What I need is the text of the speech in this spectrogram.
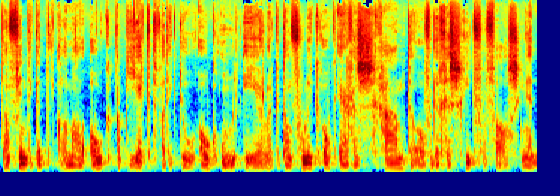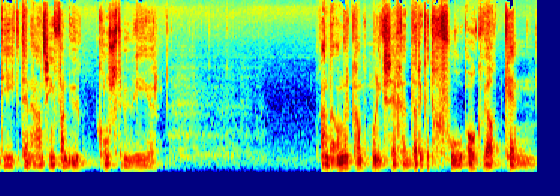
dan vind ik het allemaal ook abject wat ik doe, ook oneerlijk. Dan voel ik ook ergens schaamte over de geschiedvervalsingen die ik ten aanzien van u construeer. Aan de andere kant moet ik zeggen dat ik het gevoel ook wel ken.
